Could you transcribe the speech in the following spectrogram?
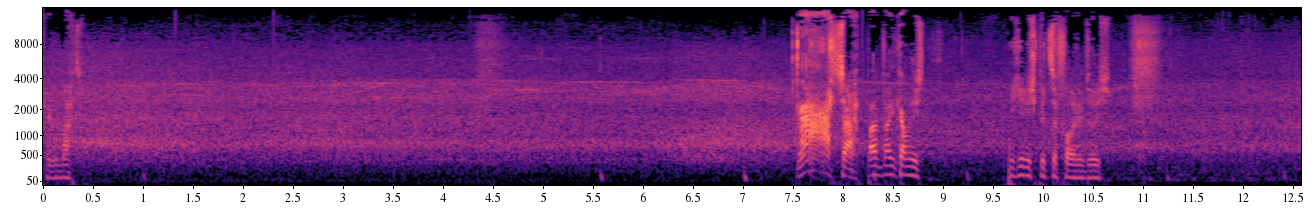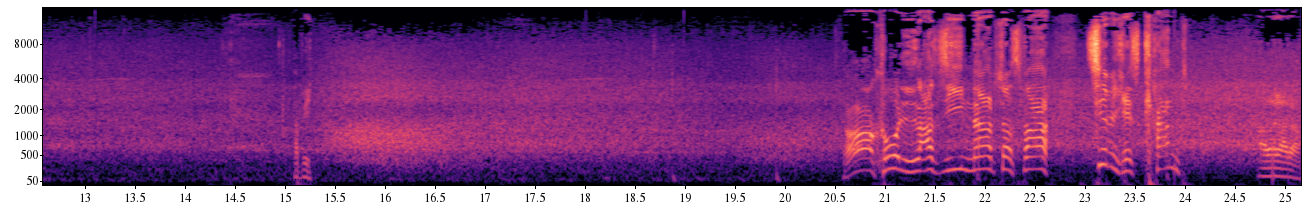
Schön gemacht. Ah, wann kam nicht. Nicht in die Spitze vorne durch. Hab ich. Oh, Kolasinac, das war ziemlich riskant. Aber da, da.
